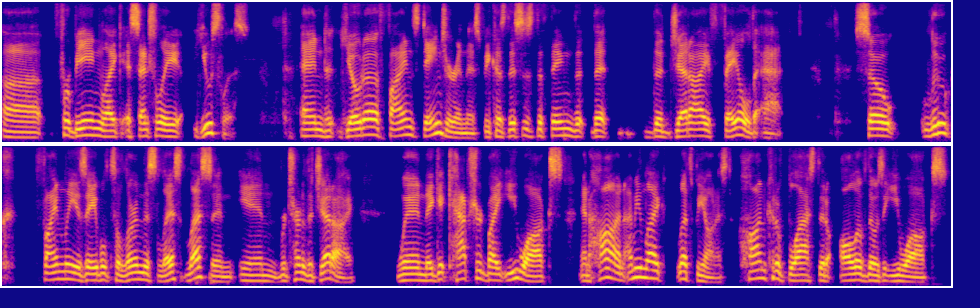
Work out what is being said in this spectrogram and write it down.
uh, for being like essentially useless. And Yoda finds danger in this because this is the thing that that the Jedi failed at. So Luke finally is able to learn this les- lesson in Return of the Jedi when they get captured by Ewoks and Han. I mean, like, let's be honest, Han could have blasted all of those Ewoks,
